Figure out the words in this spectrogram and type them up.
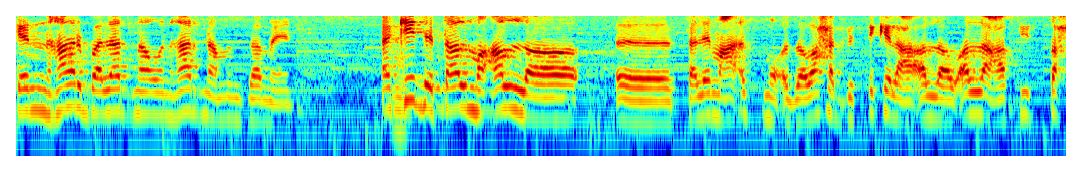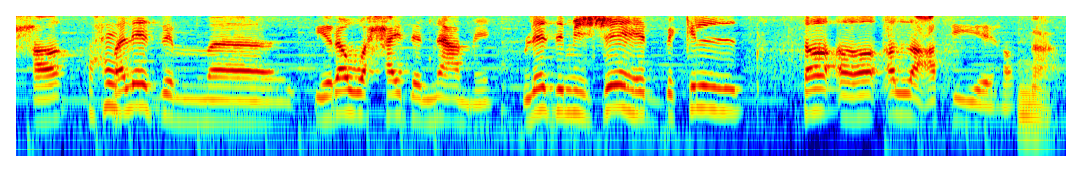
كان نهار بلدنا ونهارنا من زمان. أكيد طالما الله آه، سلام على اسمه. إذا واحد بيتكل على الله والله عطيه الصحة ما صحيح لازم آه، يروح هيدي النعمة. ولازم يجاهد بكل طاقة الله عطيه إياها. نعم.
